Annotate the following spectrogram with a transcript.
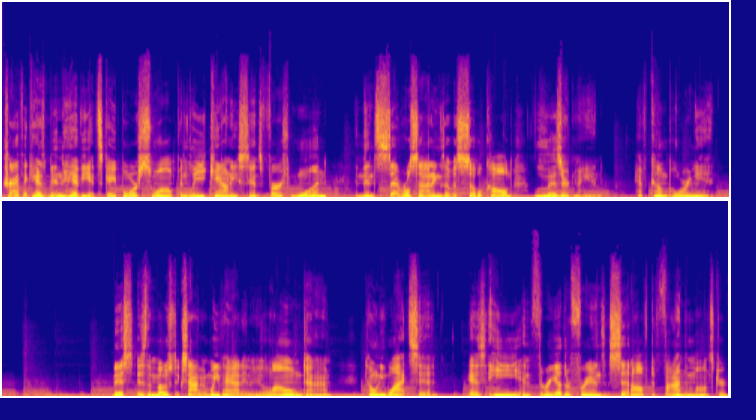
Traffic has been heavy at Scape Ore Swamp in Lee County since first one and then several sightings of a so called lizard man have come pouring in. This is the most excitement we've had in a long time, Tony White said, as he and three other friends set off to find the monster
